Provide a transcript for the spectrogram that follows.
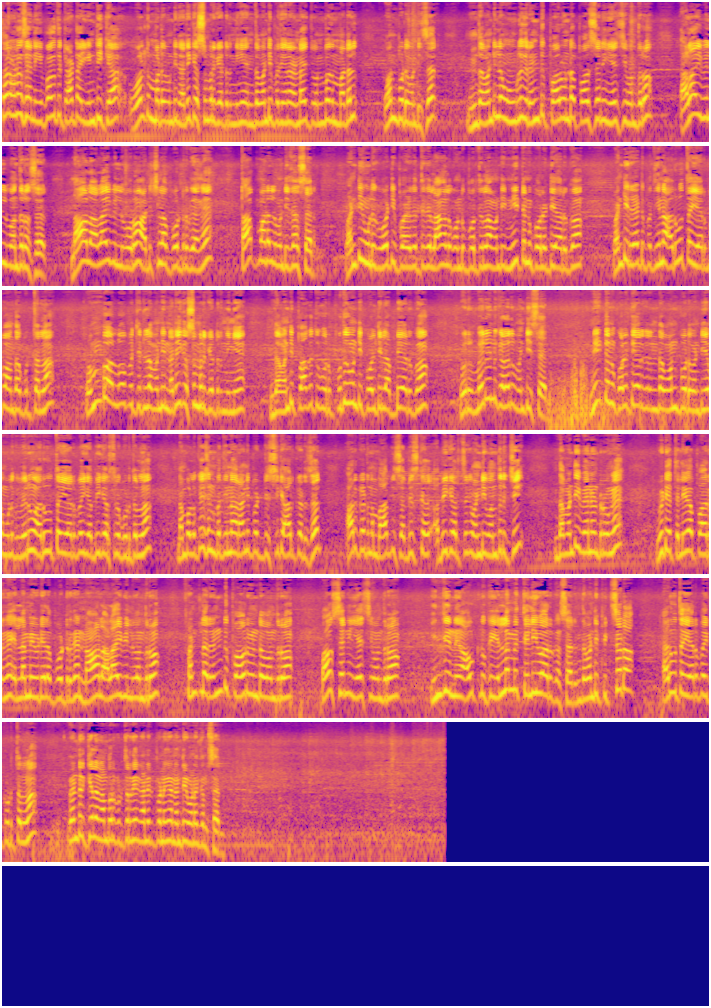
Sir வணக்கம் sir. நீங்கள் பார்த்து டாடா இண்டிகா ஓல்டு மாடல் வண்டி நிறைய கஸ்டமர் கேட்டிருந்தீங்க. இந்த வண்டி பார்த்தீங்கன்னா ரெண்டாயிரத்தி ஒன்பது மாடல் ஒன் போர்டு வண்டி சார். இந்த வண்டியில் உங்களுக்கு ரெண்டு பவர் உண்டா பவர் ஸ்டேரிங் ஏசி வந்துடும் அலாய் வில் வந்துடும் சார். நாலு அலாய் வில் வரும். அடிஷனலாக போட்டிருக்காங்க. டாப் மாடல் வண்டி தான் சார். வண்டி உங்களுக்கு ஓட்டி பழக்கத்துக்கு லாங்கில் கொண்டு போகிறதுக்குலாம் வண்டி நீட் அண்ட் குவாலிட்டியாக இருக்கும். வண்டி ரேட்டு பார்த்தீங்கன்னா அறுபத்தாயிரரூபா வந்தால் கொடுத்துடலாம். ரொம்ப லோ பட்ஜெட்டில் வண்டி நிறைய கஸ்டமர் கேட்டிருந்தீங்க. இந்த வண்டி பார்க்கறதுக்கு ஒரு புது வண்டி குவாலிட்டியில் அப்படியே இருக்கும். ஒரு மெரூன் கலர் வண்டி சார். நீட் அண்ட் குவாலிட்டியாக இருக்கிற இந்த ஒன் போர்டு வண்டியை உங்களுக்கு வெறும் அறுபத்தாயிரம் ரூபாய்க்கு அபிகார்ஸில் கொடுத்துடலாம். நம்ம லொக்கேஷன் பார்த்தீங்கன்னா ராணிப்பேட் டிஸ்ட்ரிக் ஆர்காடு சார் ஆர்காடு நம்ம ஆஃபீஸ் அபிஸ்க அபிகார்ஸுக்கு வண்டி வந்துருச்சு. இந்த வண்டி வேணுன்றவங்க வீடியோ தெளிவாக பாருங்கள் எல்லாமே வீடியோவில் போட்டிருக்கேன் நாலு அலாய் வீல் வந்துடும் ஃப்ரண்ட்டில் ரெண்டு பவர் விண்டோ வந்துடும் பவர் ஸ்டேரிங் ஏசி வந்துடும் இன்ஜின் அவுட்லுக்கு எல்லாமே தெளிவாக இருக்கும் சார் இந்த வண்டி பிக்சடாக அறுபத்தாயிரம் ரூபாய் கொடுத்துடலாம். வென்ற கீழே நம்பர் கொடுத்துருக்கேன். கனெக்ட் பண்ணுங்கள் நன்றி வணக்கம் சார்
